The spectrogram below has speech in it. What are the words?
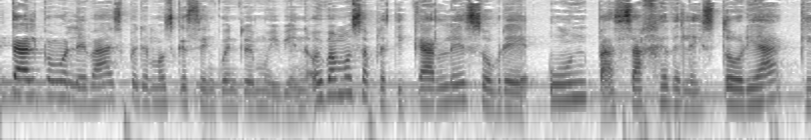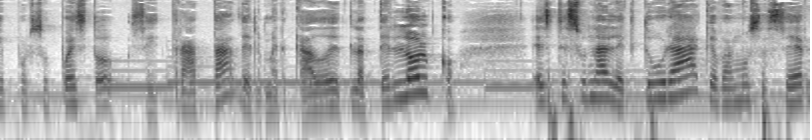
tal? ¿Cómo le va? Esperemos que se encuentre muy bien. Hoy vamos a platicarles sobre un pasaje de la historia que por supuesto se trata del mercado de Tlatelolco. Esta es una lectura que vamos a hacer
